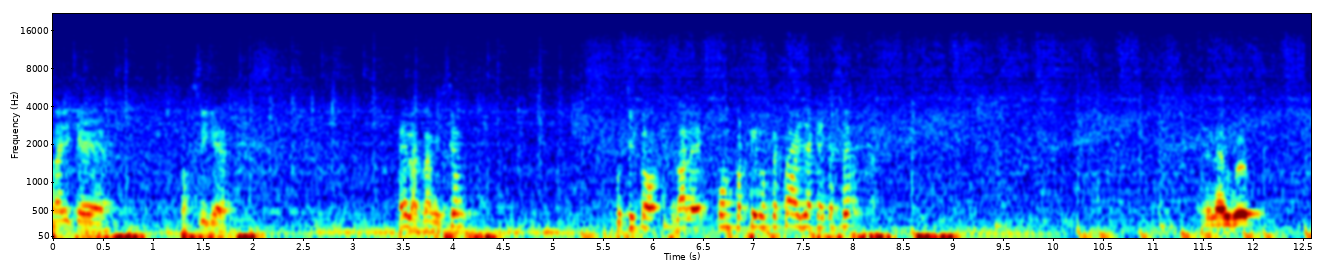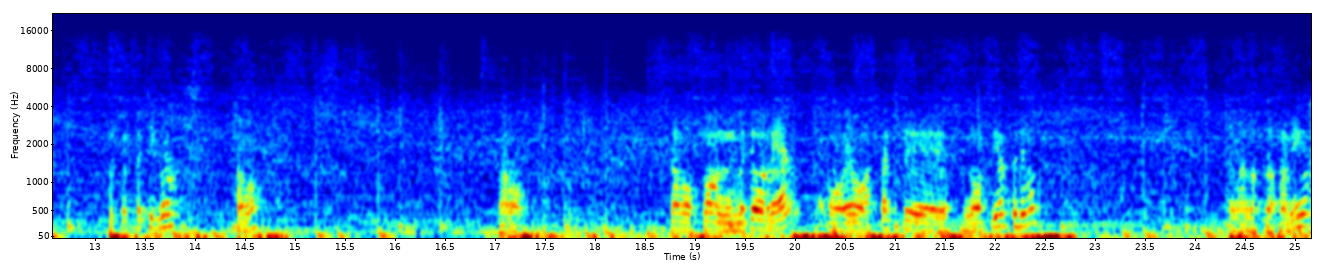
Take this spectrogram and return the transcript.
ahí que nos sigue en la transmisión. Luchito, dale compartir, usted sabe ya que hay que hacer. En el aire. Perfecto chicos, vamos. Vamos. Estamos con Meteo Real, como vemos bastante novedad tenemos. Van nuestros amigos.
